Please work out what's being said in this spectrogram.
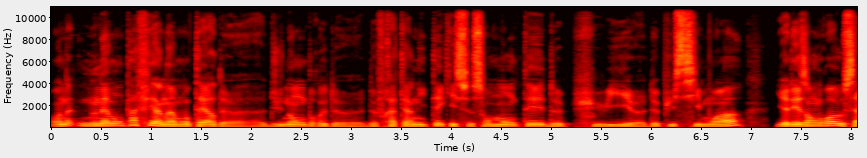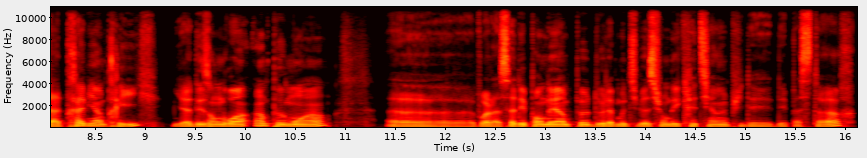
Nous n'avons pas fait un inventaire du nombre de, fraternités qui se sont montées depuis, euh, depuis six mois. Il y a des endroits où ça a très bien pris, il y a des endroits un peu moins. Euh, voilà, ça dépendait un peu de la motivation des chrétiens et puis des, pasteurs.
